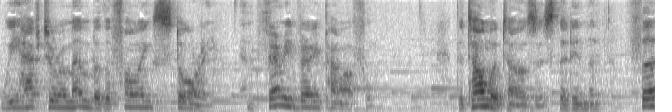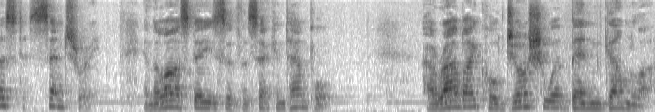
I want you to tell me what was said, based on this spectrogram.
we have to remember the following story, and very, very powerful. The Talmud tells us that in the first century, in the last days of the Second Temple, a rabbi called Joshua ben Gamla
